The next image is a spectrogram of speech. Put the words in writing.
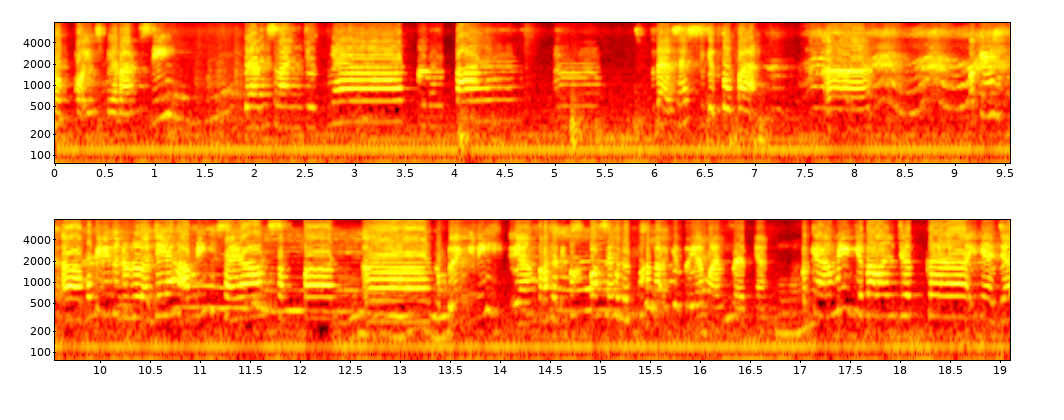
toko inspirasi dan selanjutnya tentang hmm, sebentar saya sedikit lupa. Uh, oke okay, uh, eh, mungkin itu dulu aja ya Ami. Saya sempat uh, ngeblank ini yang terakhir itu pas saya lupa gitu ya mindsetnya Oke Ami kita lanjut ke ini aja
